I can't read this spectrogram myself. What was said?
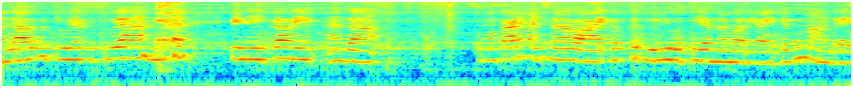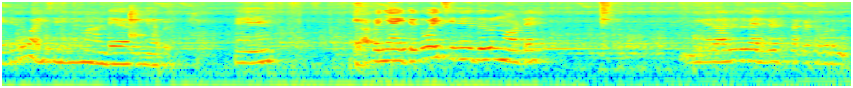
അല്ലാതെ കിട്ടൂല. കിട്ടൂല. പിന്നെ ഇക്കറിയും എന്താ നോക്കാണി മനസ്സിലാ വായക്കൊക്കെ കീഴി കൊത്തി എന്നാ പറയാ. ഐറ്റക്കും മാണ്ടേ ഐറ്റക്ക് പൈസന് മാണ്ടേ അറിഞ്ഞോ ഏ? അപ്പൊ ഞാൻ ഐറ്റക്ക് പൈസന് ഇത് തിന്നോട്ടെ. ഏതായാലും ഇത് വെല്ലം എടുത്തൊക്കെ ഇട്ട് കൊടുക്കും.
